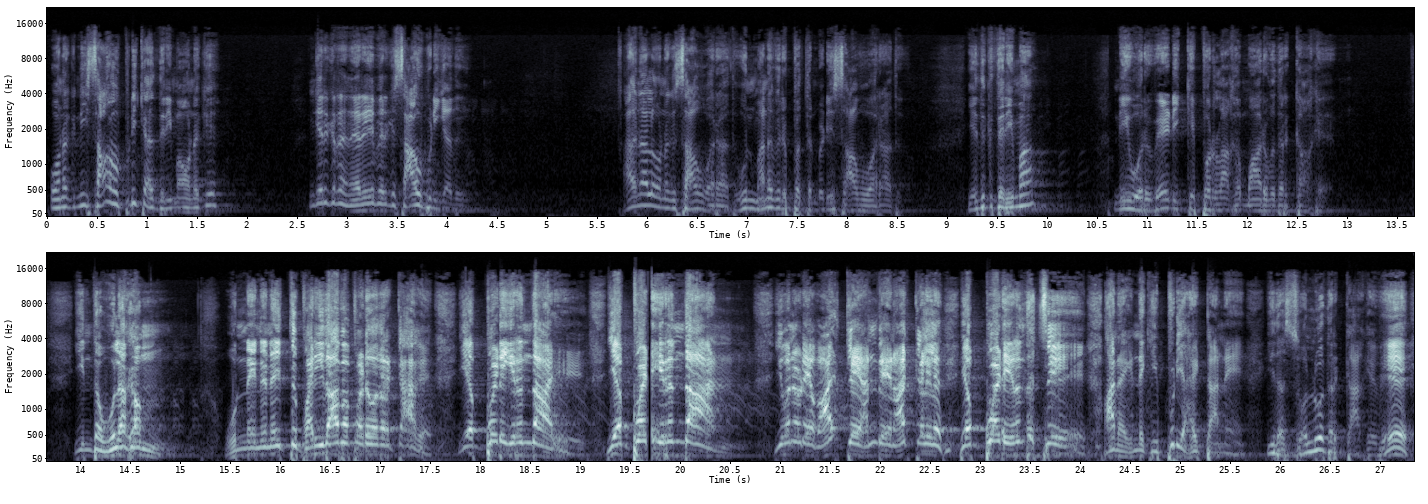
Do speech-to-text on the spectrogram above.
உனக்கு நீ சாவு பிடிக்காது தெரியுமா உனக்கு? இங்கே இருக்கிற நிறைய பேருக்கு சாவு பிடிக்காது. அதனால் உனக்கு சாவு வராது. உன் மன விருப்பத்தின்படி சாவு வராது. எதுக்கு தெரியுமா? நீ ஒரு வேடிக்கை பொருளாக மாறுவதற்காக. இந்த உலகம் உன்னை நினைத்து பரிதாபப்படுவதற்காக எப்படி இருந்தாள்? எப்படி இருந்தான்? இவனுடைய வாழ்க்கை அன்றைய நாட்களில் எப்படி இருந்துச்சு? ஆனால் இன்னைக்கு இப்படி ஆயிட்டானே. இதை சொல்வதற்காகவே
